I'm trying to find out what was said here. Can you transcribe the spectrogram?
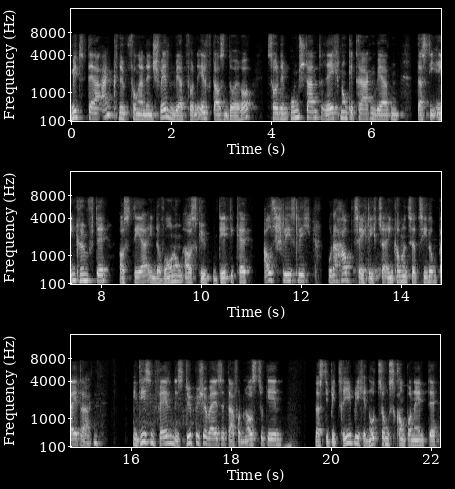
Mit der Anknüpfung an den Schwellenwert von 11.000 Euro soll dem Umstand Rechnung getragen werden, dass die Einkünfte aus der in der Wohnung ausgeübten Tätigkeit ausschließlich oder hauptsächlich zur Einkommenserzielung beitragen. In diesen Fällen ist typischerweise davon auszugehen, dass die betriebliche Nutzungskomponente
